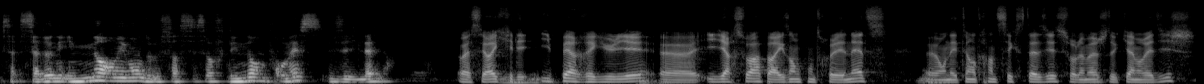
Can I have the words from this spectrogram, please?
ça, ça donne énormément de. Enfin, ça, ça offre d'énormes promesses vis-à-vis de l'avenir. Ouais, c'est vrai qu'il est hyper régulier. Euh, hier soir, par exemple, contre les Nets, euh, on était en train de s'extasier sur le match de Cam Reddish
